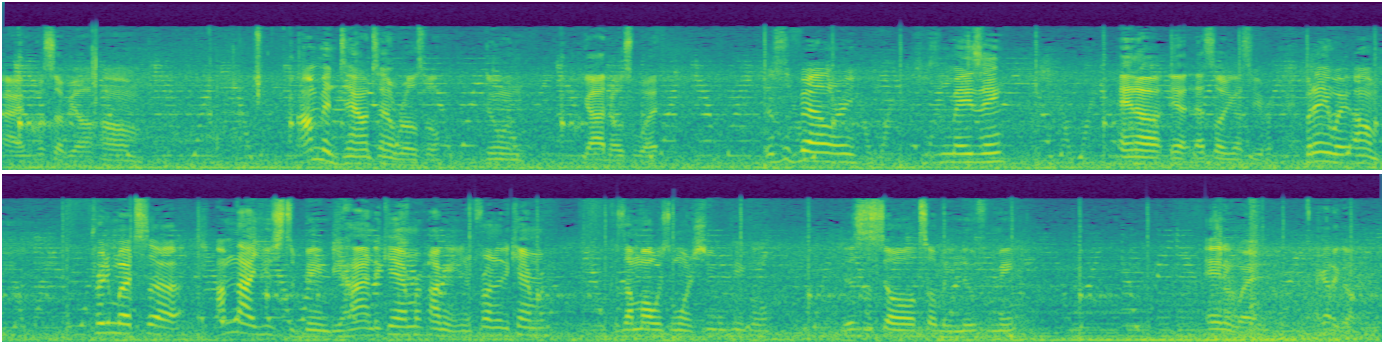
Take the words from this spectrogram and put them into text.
Alright, what's up, y'all? Um, I'm in downtown Roseville doing God knows what. This is Valerie. She's amazing. And uh, yeah, that's all you're gonna see her. But anyway, um, pretty much, uh, I'm not used to being behind the camera. I mean, in front of the camera, because I'm always the one shooting people. This is all totally new for me. Anyway, I gotta go.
